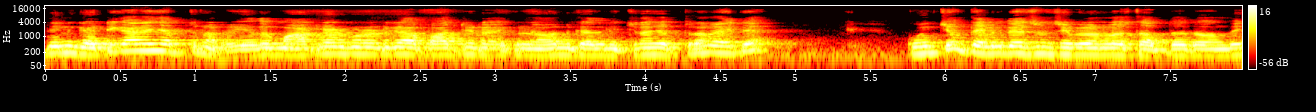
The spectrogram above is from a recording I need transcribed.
దీన్ని గట్టిగానే చెప్తున్నారు. ఏదో మాట్లాడుకున్నట్టుగా ఆ పార్టీ నాయకులను ఎవరిని కదిలి ఇచ్చినా చెప్తున్నారు. అయితే కొంచెం తెలుగుదేశం శిబిరంలో స్తబ్దత ఉంది.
